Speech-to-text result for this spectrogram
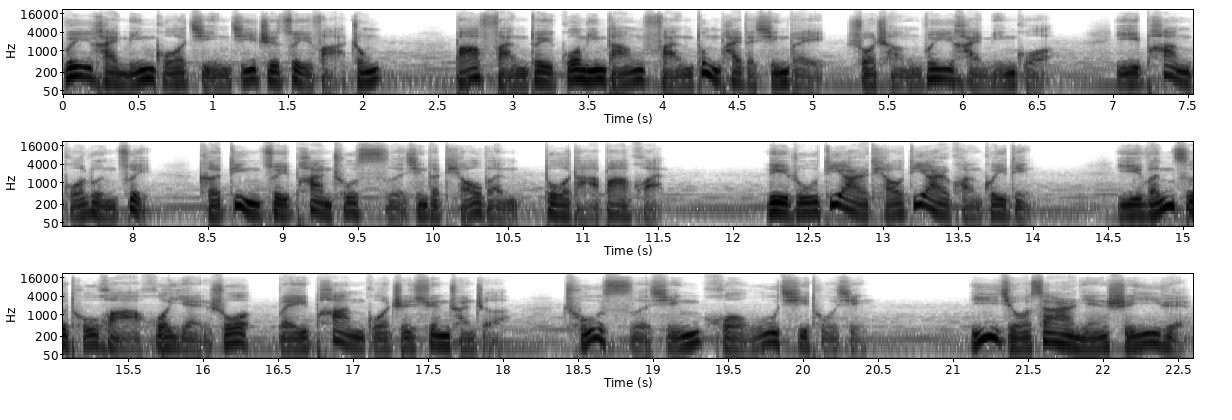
危害民国紧急治罪法》中，把反对国民党反动派的行为说成危害民国，以叛国论罪，可定罪判处死刑的条文多达八款。例如第二条第二款规定，以文字、图画或演说为叛国之宣传者，处死刑或无期徒刑。一九三二年十一月，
